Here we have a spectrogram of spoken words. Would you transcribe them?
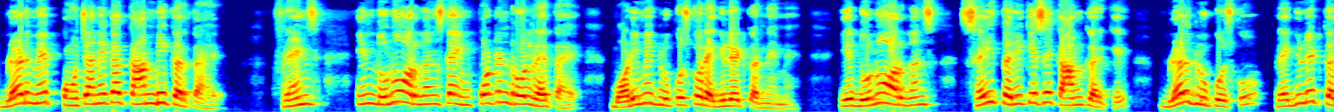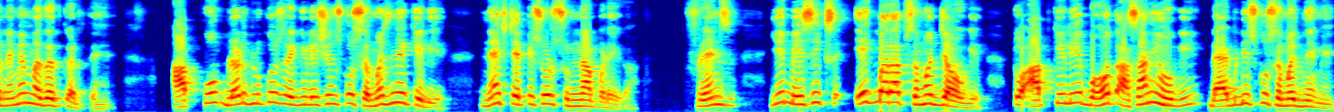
ब्लड में पहुँचाने का काम भी करता है। फ्रेंड्स, इन दोनों ऑर्गन्स का इंपॉर्टेंट रोल रहता है बॉडी में ग्लूकोज को रेगुलेट करने में। ये दोनों ऑर्गन्स सही तरीके से काम करके ब्लड ग्लूकोज को रेगुलेट करने में मदद करते हैं। आपको ब्लड ग्लूकोज रेगुलेशंस को समझने के लिए नेक्स्ट एपिसोड सुनना पड़ेगा। फ्रेंड्स ये बेसिक्स एक बार आप समझ जाओगे तो आपके लिए बहुत आसानी होगी डायबिटीज़ को समझने में।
